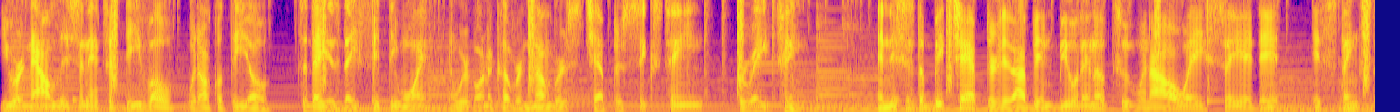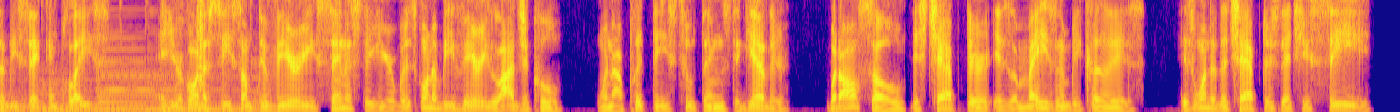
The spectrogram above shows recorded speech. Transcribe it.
You are now listening to Devo with Uncle Theo. Today is day 51, and we're going to cover Numbers chapter 16 through 18. And this is the big chapter that I've been building up to when I always said that it stinks to be second place. And you're going to see something very sinister here, but it's going to be very logical when I put these two things together. But also, this chapter is amazing because it's one of the chapters that you see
